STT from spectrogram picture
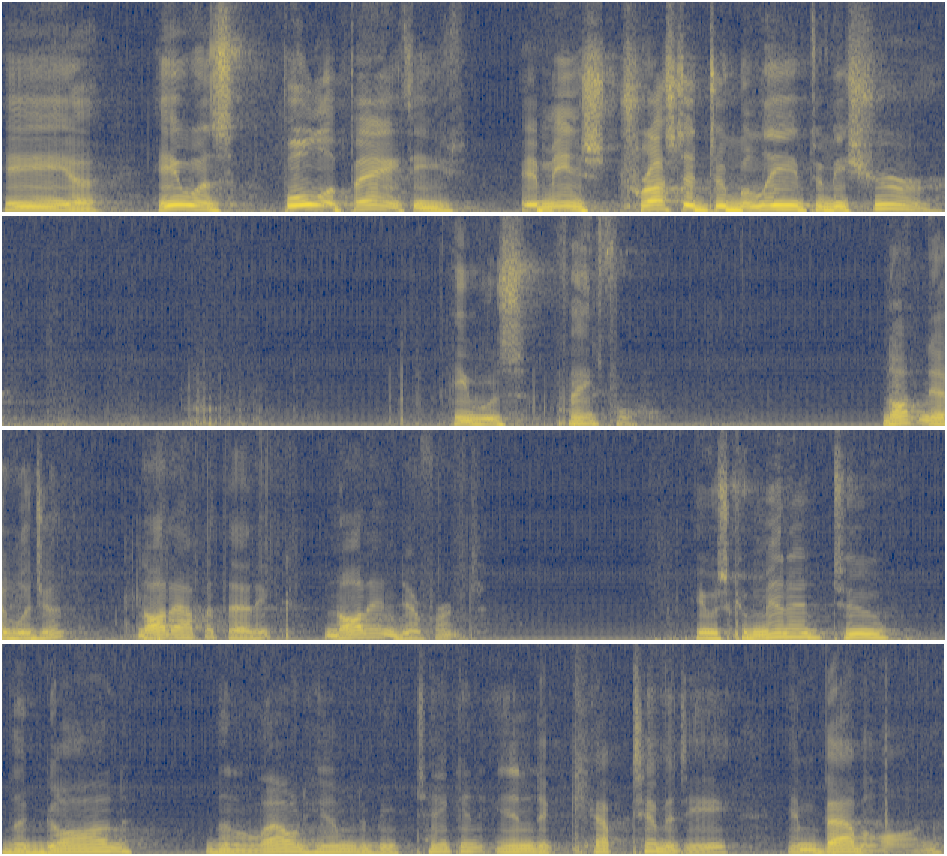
He, uh, he was full of faith. He, it means trusted to believe, to be sure. He was faithful, not negligent, not apathetic, not indifferent. He was committed to the God that allowed him to be taken into captivity in Babylon,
